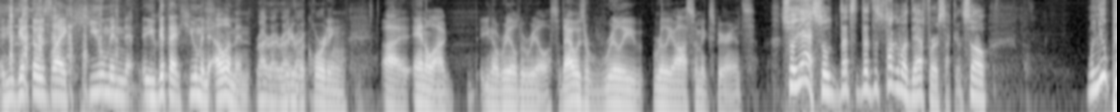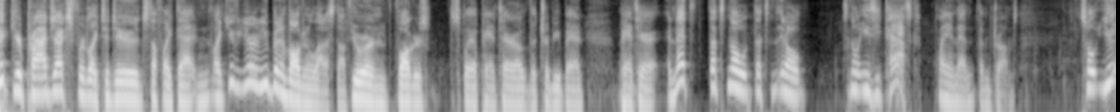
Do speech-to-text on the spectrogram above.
and you get those like human, you get that human element. Right, right, right, When you're right. recording uh, analog, you know, reel to reel. So that was a really, really awesome experience. So yeah, so that's that, let's talk about that for a second. So when you pick your projects for like to do and stuff like that, and like you've you're, you've been involved in a lot of stuff. You were in Vulgar's display of Pantera, the tribute band Pantera, and that's that's no that's you know it's no easy task playing them them drums. So you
